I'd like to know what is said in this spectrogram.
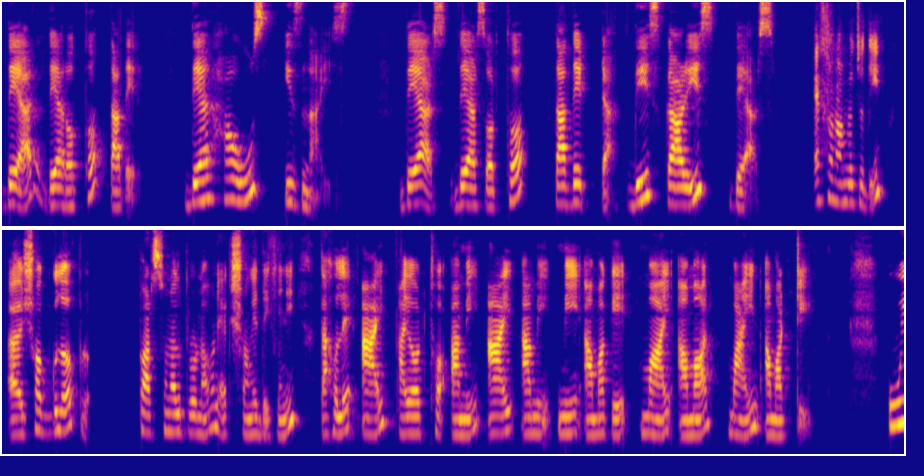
দেয়ার দেয়ার অর্থ তাদের। Their house is nice theirs theirs অর্থ তাদেরটা। দিস কার ইজ দেয়ার্স এখন আমরা যদি সবগুলো পার্সোনাল প্রোনাউন একসঙ্গে দেখে নিই, তাহলে আই আই অর্থ আমি আই আমি মি আমাকে মাই আমার মাইন আমারটি। উই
